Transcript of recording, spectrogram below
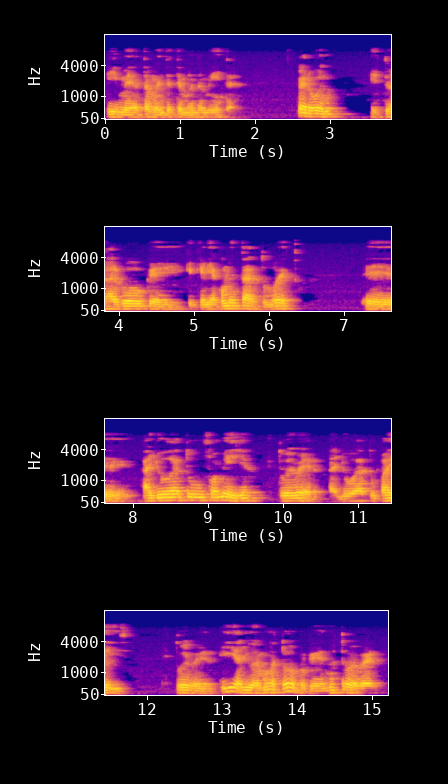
inmediatamente te manda mi Instagram. Pero bueno, esto es algo que, quería comentar, todo esto. Eh, ayuda a tu familia tu deber, ayuda a tu país, es tu deber y ayudemos a todos porque es nuestro deber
